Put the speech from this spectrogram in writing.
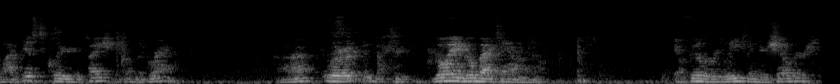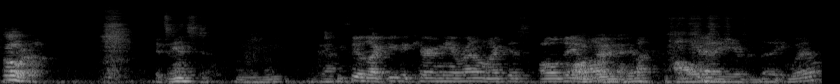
like this to clear your patient from the ground. All right, Right. go ahead and go back down now. You'll feel the relief in your shoulders. Oh, yeah. It's instant. You feel like you could carry me around like this all day All long? day. All Okay. day, every day. Well,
